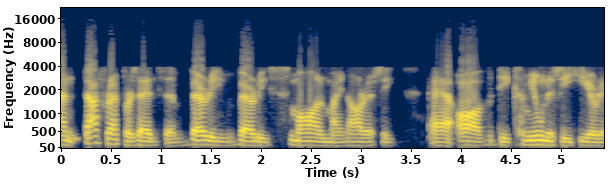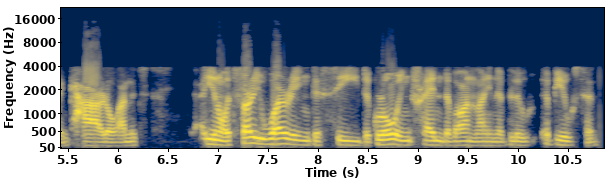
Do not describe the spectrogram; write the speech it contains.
and that represents a very, very small minority uh, of the community here in Carlow. And it's, you know, it's very worrying to see the growing trend of online abu- abuse and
